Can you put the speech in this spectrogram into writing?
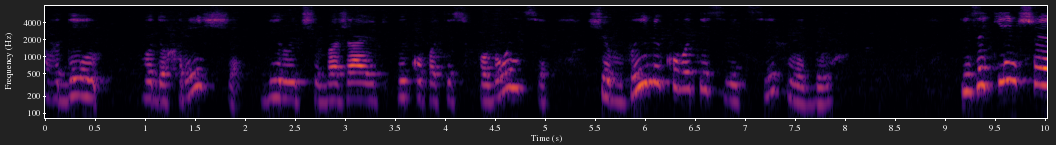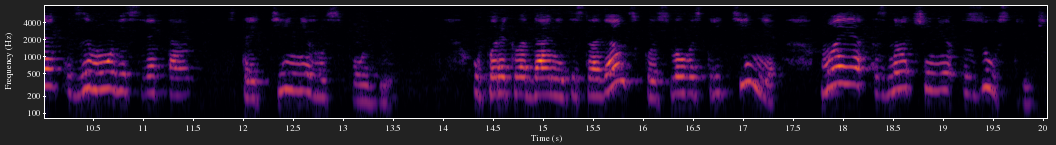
В день водохреща віруючі бажають викупатись в полонці, щоб вилікуватись від всіх недуг. І закінчує зимові свята Стрітіння Господнє. У перекладанні зі славянської слово стрітіння має значення зустріч.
